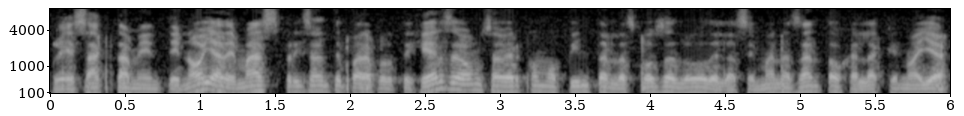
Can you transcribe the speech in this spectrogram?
Exactamente, ¿no? Y además, precisamente para protegerse, vamos a ver cómo pintan las cosas luego de la Semana Santa. Ojalá que no haya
